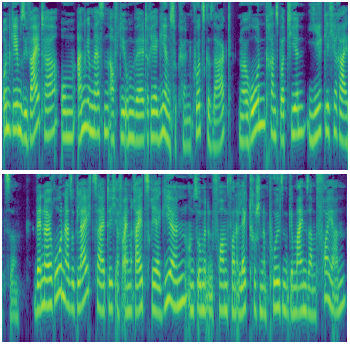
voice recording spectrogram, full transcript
und geben sie weiter, um angemessen auf die Umwelt reagieren zu können. Kurz gesagt, Neuronen transportieren jegliche Reize. Wenn Neuronen also gleichzeitig auf einen Reiz reagieren und somit in Form von elektrischen Impulsen gemeinsam feuern,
